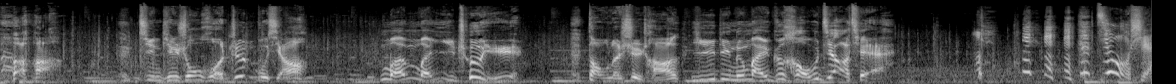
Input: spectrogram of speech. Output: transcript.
哈哈，今天收获真不小，满满一车鱼，到了市场一定能卖个好价钱。就是，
